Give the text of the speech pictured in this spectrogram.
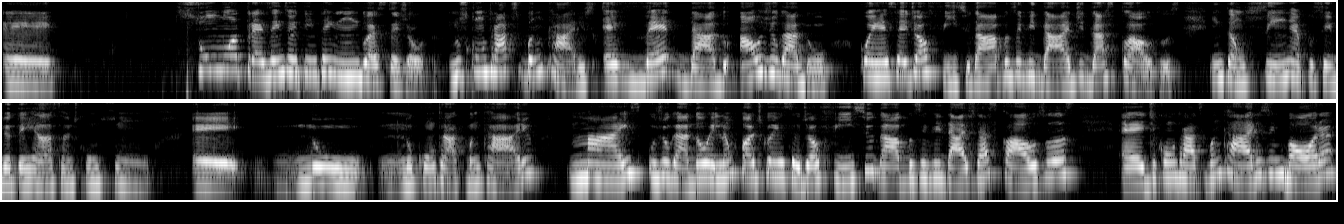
é súmula 381 do STJ. Nos contratos bancários é vedado ao julgador conhecer de ofício da abusividade das cláusulas. Então, sim, é possível ter relação de consumo é, no, no contrato bancário, mas o julgador ele não pode conhecer de ofício da abusividade das cláusulas é, de contratos bancários, embora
